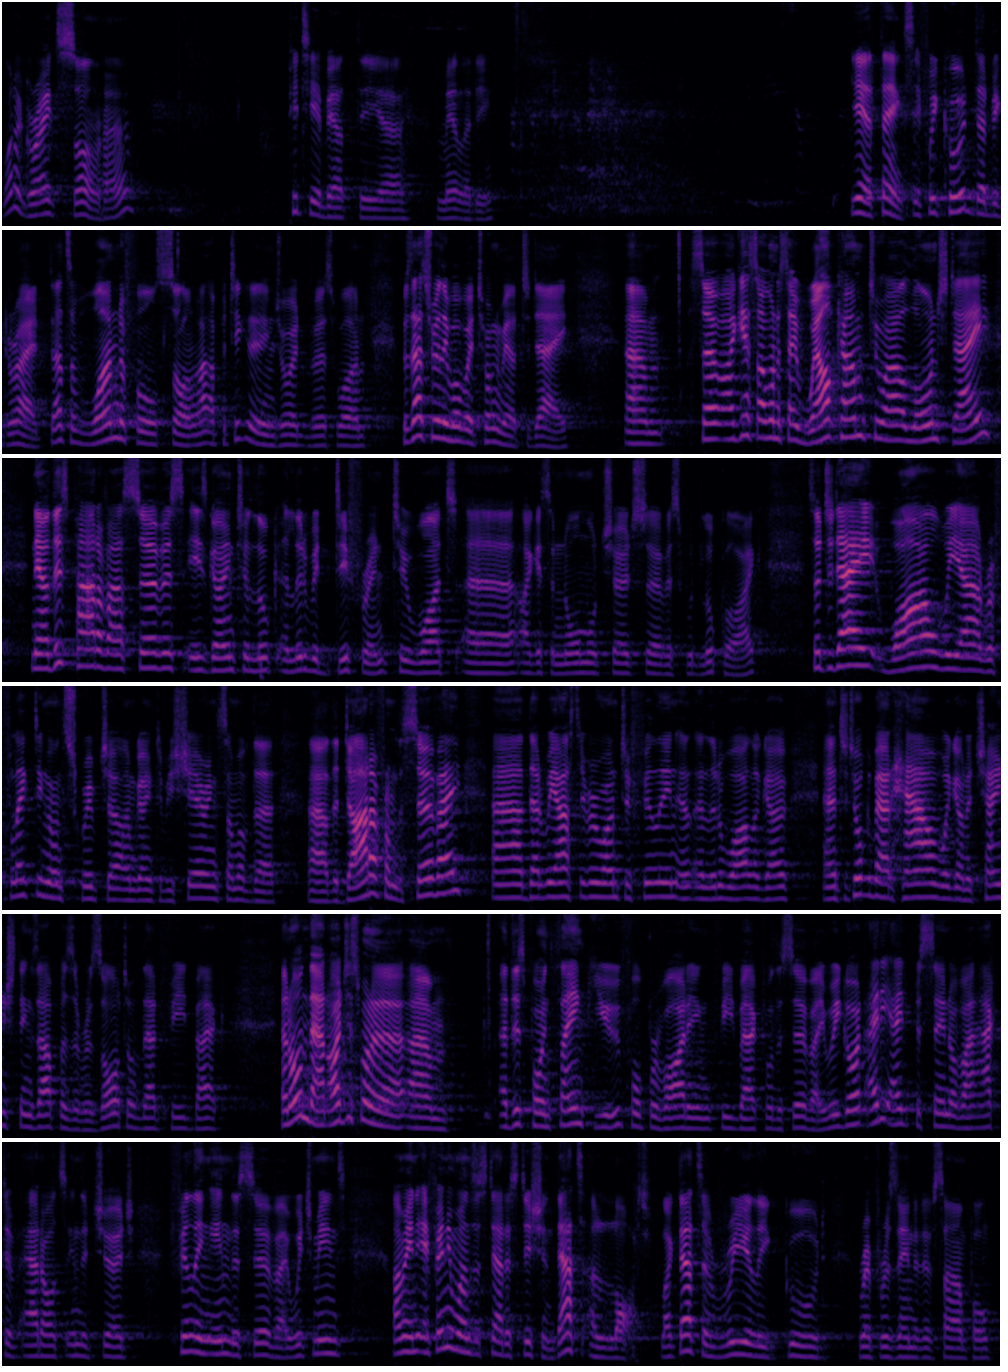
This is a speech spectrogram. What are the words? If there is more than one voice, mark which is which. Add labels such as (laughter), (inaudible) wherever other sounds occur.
Speaker 1: What a great song, huh? Pity about the uh, melody. Yeah, thanks. If we could, that'd be great. That's a wonderful song. I particularly enjoyed verse 1 because that's really what we're talking about today. Um, so I guess I want to say welcome to our launch day. Now, this part of our service is going to look a little bit different to what uh, I guess a normal church service would look like. So, today, while we are reflecting on Scripture, I'm going to be sharing some of the, uh, the data from the survey uh, that we asked everyone to fill in a, a, little while ago, and to talk about how we're going to change things up as a result of that feedback. And on that, I just want to, um, at this point, thank you for providing feedback for the survey. We got 88% of our active adults in the church filling in the survey, which means I mean, if anyone's a statistician, that's a lot. Like, that's a really good representative sample.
